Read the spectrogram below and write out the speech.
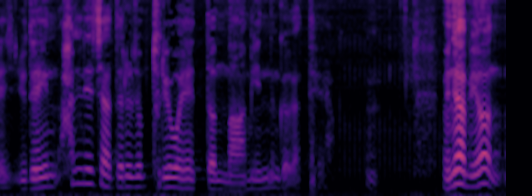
유대인 할례자들을 좀 두려워했던 마음이 있는 것 같아요. 왜냐하면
